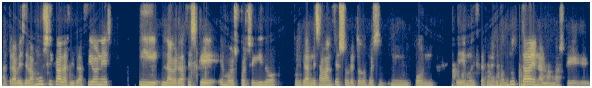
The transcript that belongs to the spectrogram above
a través de la música, las vibraciones. Y la verdad es que hemos conseguido pues, grandes avances, sobre todo pues, mm, con eh, modificaciones de conducta en alumnos que,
